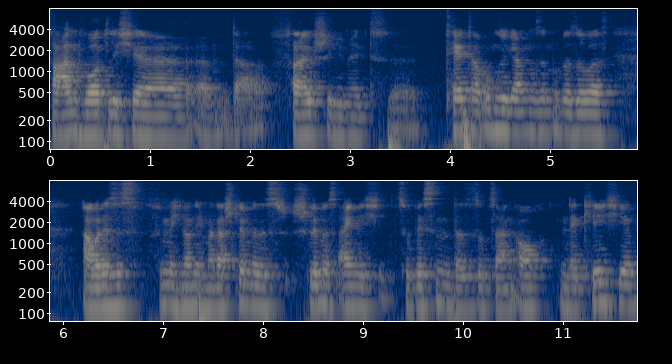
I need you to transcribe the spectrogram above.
Verantwortliche ähm, da falsch mit äh, Tätern umgegangen sind oder sowas. Aber das ist für mich noch nicht mal das Schlimme. Das Schlimme ist eigentlich zu wissen, dass es sozusagen auch in der Kirche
